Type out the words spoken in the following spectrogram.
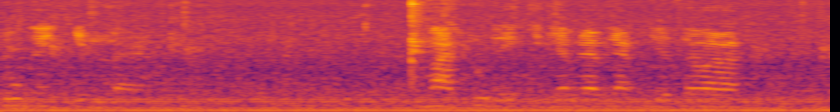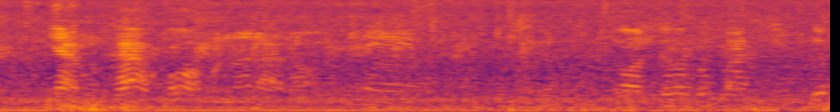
จุกให้กินเลยมาจุกให้กินแยบๆๆอยู่แจะว่าอย่างมันฆ่าพ่อมันนั่นแหลเนาะแก่อนจะว่าประมาณกินเด้อ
